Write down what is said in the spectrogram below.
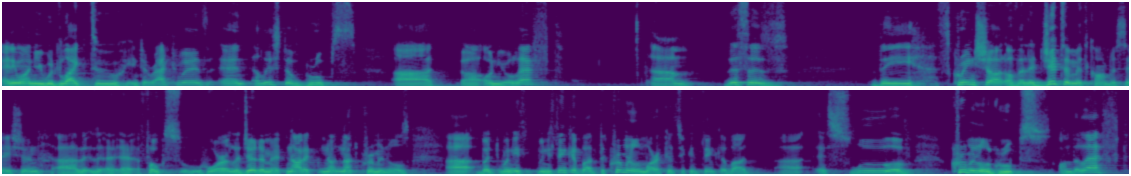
anyone you would like to interact with, and a list of groups uh, uh, on your left. Um, this is the screenshot of a legitimate conversation, uh, uh, folks who are legitimate, not, not, not criminals. Uh, but when you, when you think about the criminal markets, you can think about uh, a slew of criminal groups on the left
